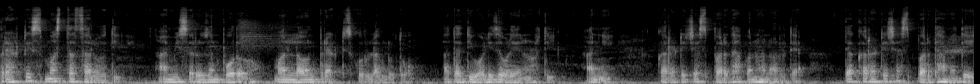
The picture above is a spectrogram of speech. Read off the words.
प्रॅक्टिस मस्त चालू होती. आम्ही सर्वजण पोरं मन लावून प्रॅक्टिस करू लागलो होतो. आता दिवाळी जवळ येणार होती आणि कराटेच्या स्पर्धा पण होणार होत्या. त्या कराटेच्या स्पर्धामध्ये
